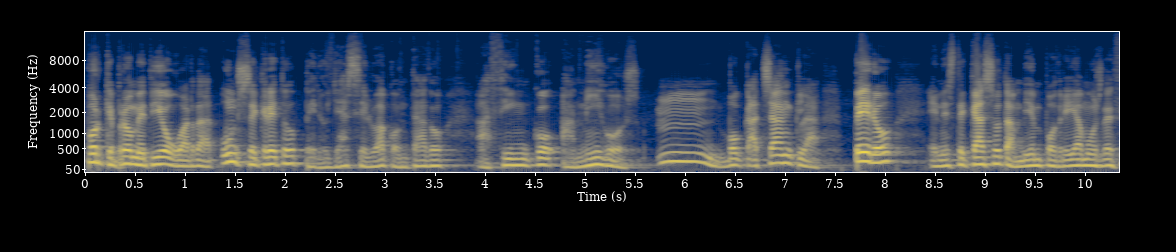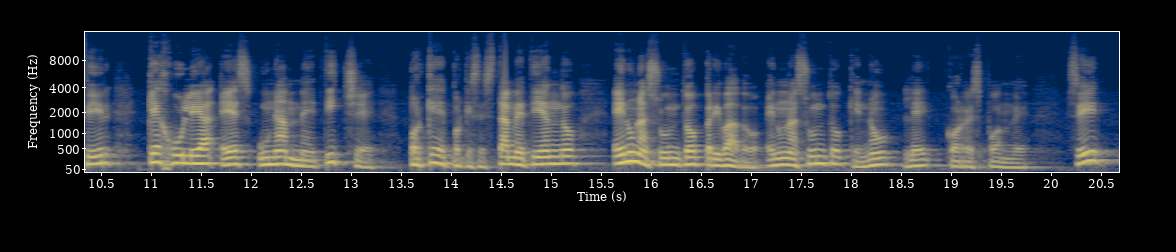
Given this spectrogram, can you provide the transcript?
Porque prometió guardar un secreto, pero ya se lo ha contado a cinco amigos. Mmm, boca chancla. Pero en este caso también podríamos decir que Julia es una metiche. ¿Por qué? Porque se está metiendo en un asunto privado, en un asunto que no le corresponde. ¿Sí?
